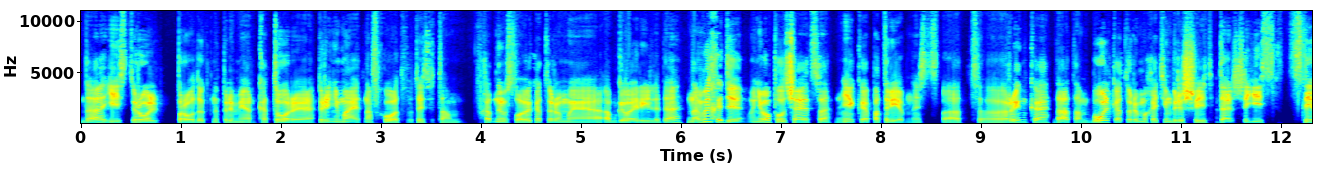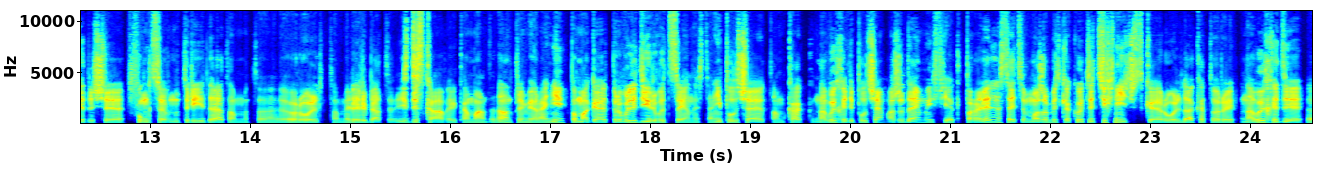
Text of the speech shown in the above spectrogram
да, есть роль продукт, например, которая принимает на вход вот эти там входные условия, которые мы обговорили, да, на выходе у него получается некая потребность от э, рынка, да, там боль, которую мы хотим решить. Дальше есть следующая функция внутри, да, там это роль, там, или ребята из Discovery команды, да, например, они помогают провалидировать ценность, они получают там, как на выходе получаем ожидаемый эффект. Параллельно с этим может быть какая-то техническая роль, да, который на выходе э,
